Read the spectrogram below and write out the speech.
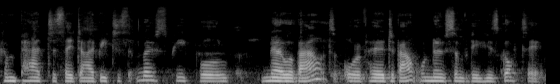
compared to, say, diabetes that most people know about or have heard about or know somebody who's got it.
